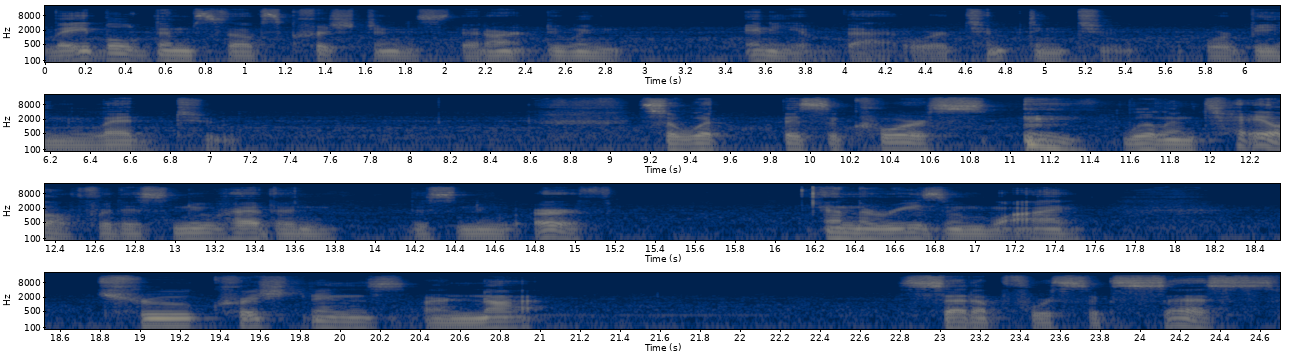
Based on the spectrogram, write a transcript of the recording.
labeled themselves Christians that aren't doing any of that or attempting to or being led to. So what this, of course, will entail for this new heaven, this new earth, and the reason why true Christians are not set up for success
